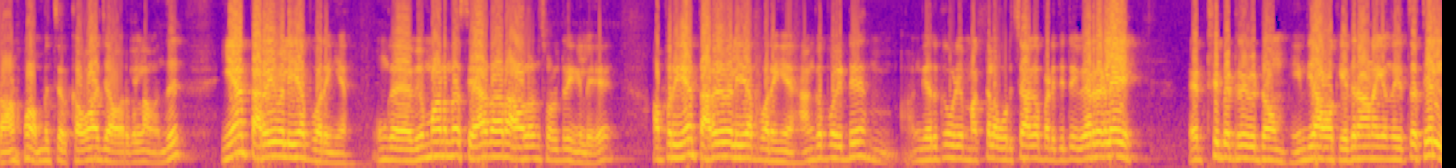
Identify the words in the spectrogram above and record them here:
இராணுவ அமைச்சர் கவாஜா அவர்கள்லாம் வந்து ஏன் தரை வழியாக போகிறீங்க உங்கள் விமானம் தான் சேதாரம் ஆகலன்னு சொல்கிறீங்களே அப்புறம் ஏன் தரை வழியாக போகிறீங்க அங்கே போயிட்டு அங்கே இருக்கக்கூடிய மக்களை உற்சாகப்படுத்திட்டு வீரர்களே வெற்றி பெற்று விட்டோம். இந்தியாவுக்கு எதிரான இந்த யுத்தத்தில்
